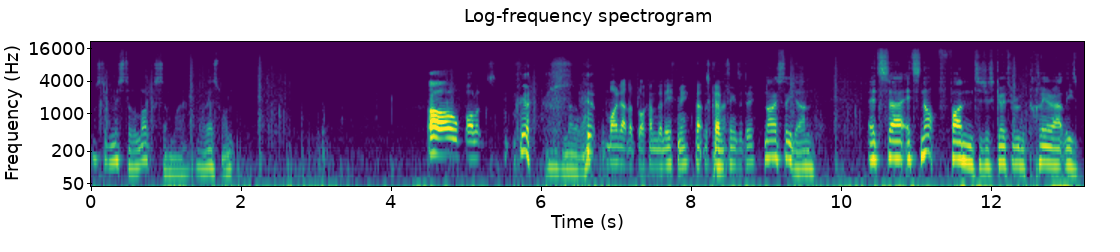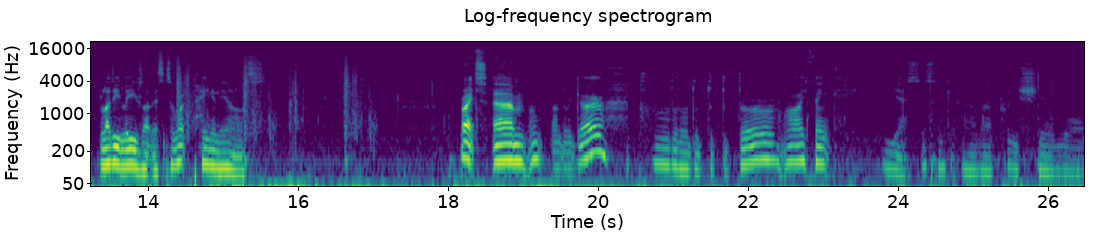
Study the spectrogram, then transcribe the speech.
Must have missed a log somewhere. Oh, there's one. Oh, bollocks. Another one. Mind out the block underneath me. That was clever Right. thing to do. Nicely done. It's uh, it's not fun to just go through and clear out these bloody leaves like this. It's a right pain in the ass. Right. Um. Oh, under we go. I think yes. This thing could have a pretty sheer wall.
